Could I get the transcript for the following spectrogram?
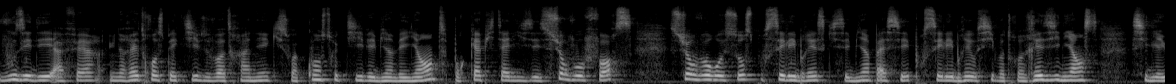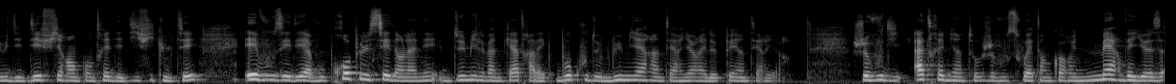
vous aider à faire une rétrospective de votre année qui soit constructive et bienveillante pour capitaliser sur vos forces, sur vos ressources, pour célébrer ce qui s'est bien passé, pour célébrer aussi votre résilience s'il y a eu des défis rencontrés, des difficultés, et vous aider à vous propulser dans l'année 2024 avec beaucoup de lumière intérieure et de paix intérieure. Je vous dis à très bientôt. Je vous souhaite encore une merveilleuse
